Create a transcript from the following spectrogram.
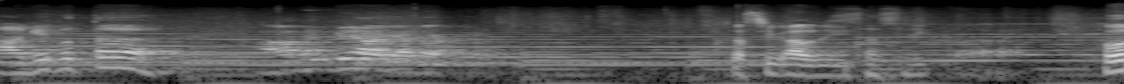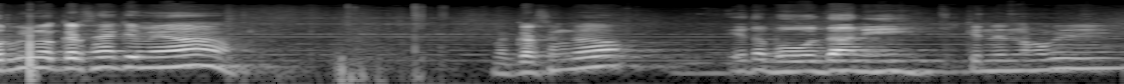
ਆ ਗਏ ਪੁੱਤ। ਹਾਂ ਬੇਬੇ ਆ ਗਿਆ ਡਾਕਟਰ ਸਤਿ ਸ਼੍ਰੀ ਅਕਾਲ ਜੀ। ਸਤਿ ਸ੍ਰੀ ਅਕਾਲ। ਹੋਰ ਵੀ ਮੱਗਰ ਸਿੰਘ ਕਿਵੇਂ ਆ? ਮੱਗਰ ਸਿੰਘ? ਇਹ ਤਾਂ ਬੋਲਦਾ ਨਹੀਂ। ਕਿੰਨੇ ਦਿਨ ਹੋ ਗਏ ਜੀ?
